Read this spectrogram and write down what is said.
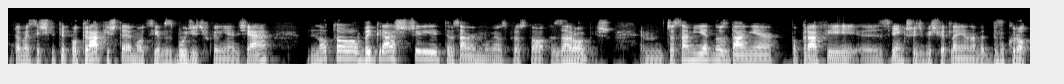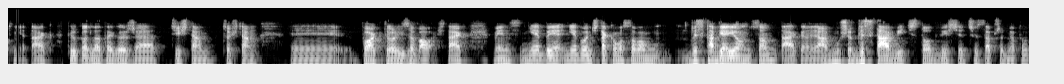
Natomiast jeśli ty potrafisz te emocje wzbudzić w kliencie, no to wygrasz, czyli tym samym mówiąc prosto zarobisz. Czasami jedno zdanie potrafi y, zwiększyć wyświetlenia nawet dwukrotnie, tak? Tylko dlatego, że gdzieś tam coś tam y, poaktualizowałaś, tak? Więc nie, by, nie bądź taką osobą wystawiającą, tak? Ja muszę wystawić 100, 200, 300 przedmiotów,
